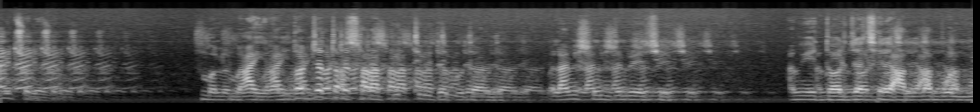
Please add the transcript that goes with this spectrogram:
আমি চলে যাব। বলো এরম দরজা তো সারা পৃথিবীতে কোথাও বলে, আমি শুনতে পেয়েছি। আমি এই দরজা ছেড়ে আল্লাহ বলল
